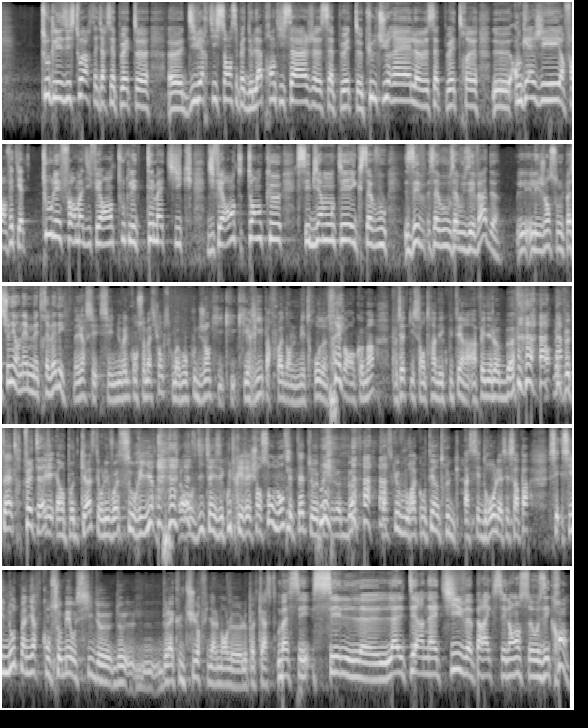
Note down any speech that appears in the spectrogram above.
toutes les histoires, c'est-à-dire que ça peut être euh, euh, divertissant, ça peut être de l'apprentissage, ça peut être culturel, euh, ça peut être euh, euh, engagé. Enfin, en fait, il y a tous les formats différents, toutes les thématiques différentes. Tant que c'est bien monté et que ça vous, ça vous, ça vous évade, les gens sont passionnés, on aime être évadés. D'ailleurs, c'est une nouvelle consommation, parce qu'on voit beaucoup de gens qui, qui- qui rient parfois dans le métro, dans le transport en commun. Peut-être qu'ils sont en train d'écouter un, un Pénélope Boeuf, Alors, mais peut-être, Peut-être. et un podcast, et on les voit sourire. Alors on se dit, tiens, ils écoutent Rire et Chanson. Non, c'est peut-être euh, Pénélope Boeuf, parce que vous racontez un truc assez drôle et assez sympa. C'est une autre manière de consommer aussi de, de- de la culture, finalement, le, le podcast. Bah, c'est l'alternative par excellence aux écrans.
